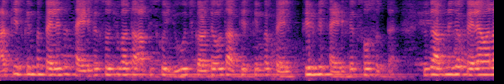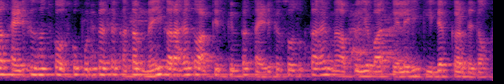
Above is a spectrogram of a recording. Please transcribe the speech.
आपकी स्किन पर पहले से साइड इफ़ेक्ट हो चुका तो आप इसको यूज़ करते हो तो आपकी स्किन पर फिर भी साइड इफ़ेक्ट हो सकता है। क्योंकि आपने जो पहले वाला साइड इफ़ेक्ट हो चुका, उसको पूरी तरह से खत्म नहीं करा है तो आपकी स्किन पर साइड इफ़ेक्ट हो सकता है। मैं आपको ये बात पहले ही क्लियर कर देता हूँ।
